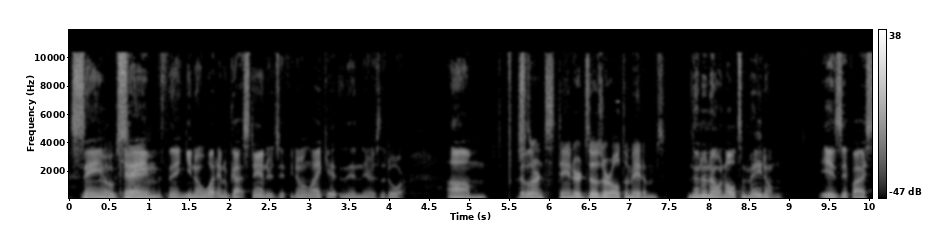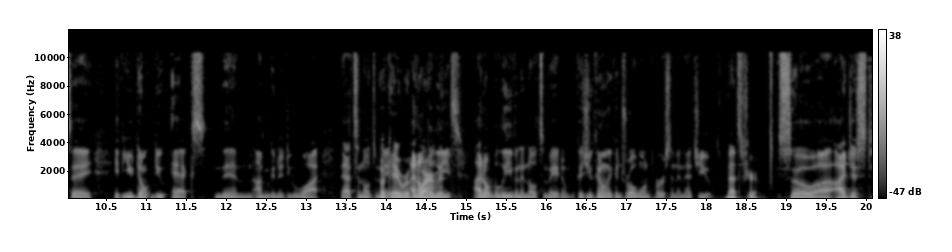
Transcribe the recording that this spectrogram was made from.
Same Okay. same thing. You know what? And I've got standards. If you don't like it, then there's the door. Um, Those so- aren't standards. Those are ultimatums. no, no, no. An ultimatum is if I say if you don't do X, then I'm going to do Y. That's an ultimatum. Okay, I don't believe. I don't believe in an ultimatum because you can only control one person, and that's you. That's true. So uh, I just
